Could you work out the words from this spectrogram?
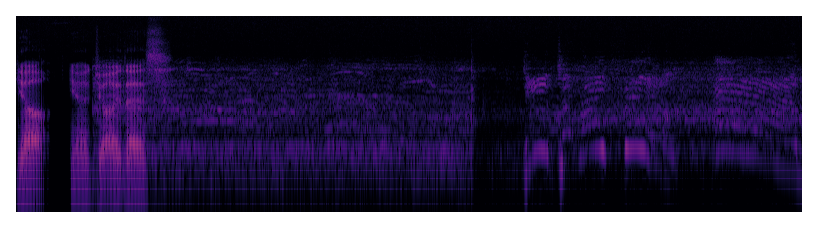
Yo, you enjoy this. Deep to right field. And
